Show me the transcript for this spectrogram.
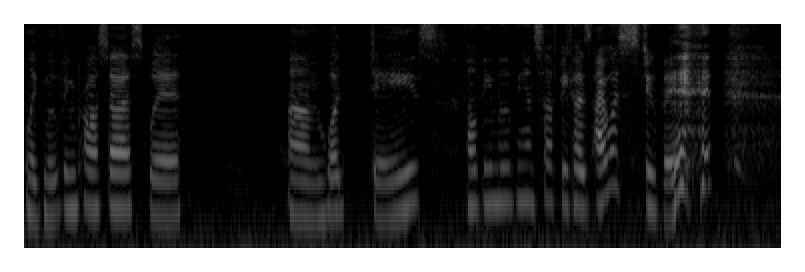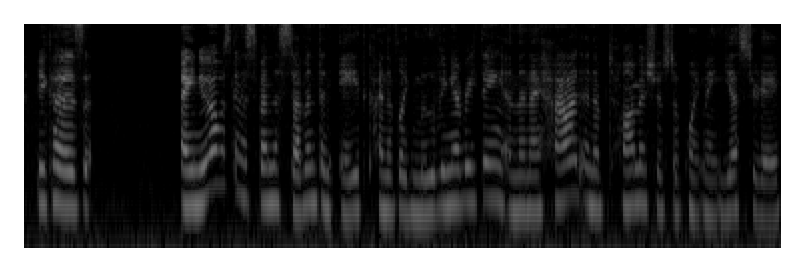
like moving process with um what days I'll be moving and stuff because I was stupid because I knew I was going to spend the 7th and 8th kind of like moving everything and then I had an optometrist appointment yesterday.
